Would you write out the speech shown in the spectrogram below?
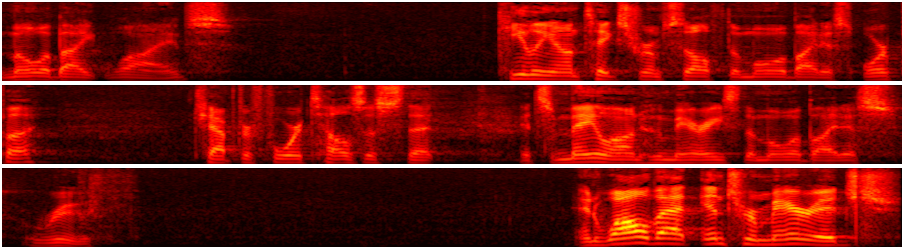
Moabite wives. Chilion takes for himself the Moabitess Orpah. Chapter 4 tells us that it's Mahlon who marries the Moabitess Ruth. And while that intermarriage,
